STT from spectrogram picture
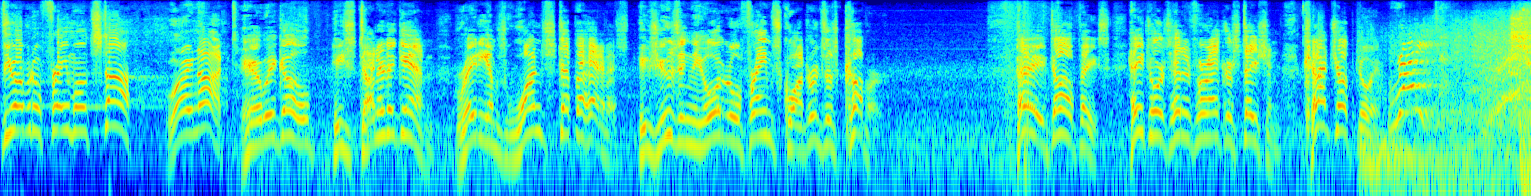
The orbital frame won't stop. Why not? Here we go. He's done it again. Radium's one step ahead of us. He's using the orbital frame squadrons as cover. Hey, Dollface! Hator's headed for Anchor Station. Catch up to him. Right!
